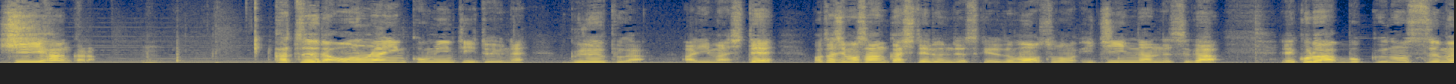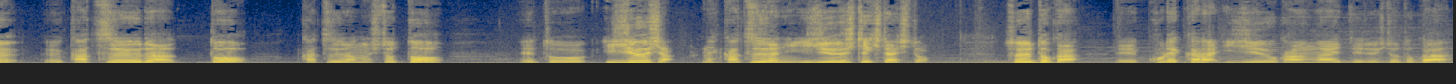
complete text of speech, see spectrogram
7時半から、うん、勝浦オンラインコミュニティというね、グループがありまして、私も参加してるんですけれども、その一員なんですが、えー、これは僕の住む勝浦と、勝浦の人と、えっ、と、移住者、ね、勝浦に移住してきた人、それとか、え、これから移住を考えている人とか、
